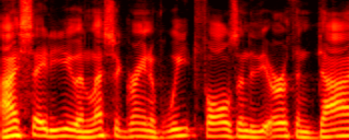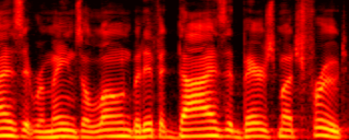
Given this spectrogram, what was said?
I say to you, unless a grain of wheat falls into the earth and dies, it remains alone, but if it dies, it bears much fruit.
